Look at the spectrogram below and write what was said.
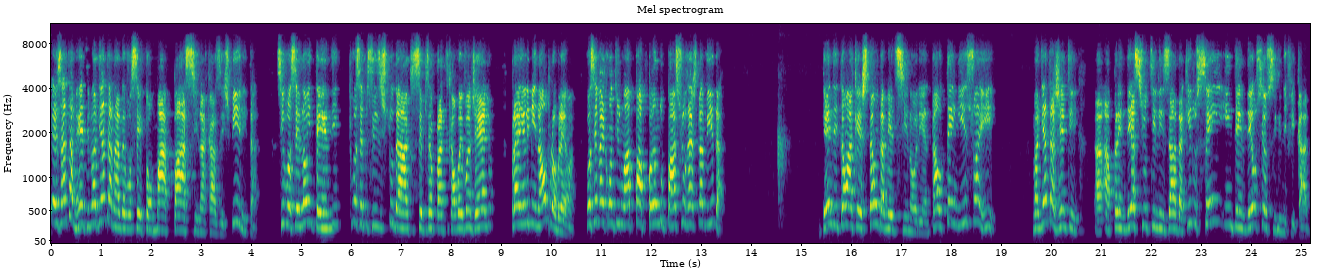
Exatamente. Não adianta nada você tomar passe na casa espírita se você não entende que você precisa estudar, que você precisa praticar o evangelho para eliminar o problema. Você vai continuar papando passe o resto da vida. Entende? Então, a questão da medicina oriental tem isso aí. Não adianta a gente aprender a se utilizar daquilo sem entender o seu significado.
